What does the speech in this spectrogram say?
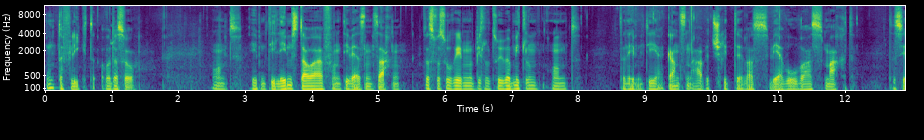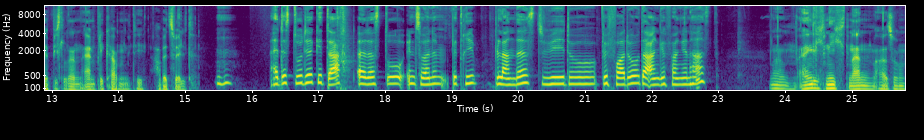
runterfliegt oder so. Und eben die Lebensdauer von diversen Sachen. Das versuche ich eben ein bisschen zu übermitteln und dann eben die ganzen Arbeitsschritte, was wer wo was macht, dass sie ein bisschen einen Einblick haben in die Arbeitswelt. Hättest du dir gedacht, äh, dass du in so einem Betrieb landest, wie du, bevor du da angefangen hast? Nein, eigentlich nicht, nein. Also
